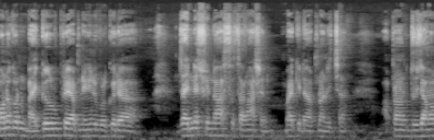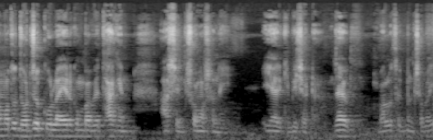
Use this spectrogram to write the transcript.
মনে করেন ভাগ্যের উপরে আপনি নির্ভর করে যাই না শুনে আসতে চান, আসেন, বাকিটা আপনার ইচ্ছা। আপনার যদি আমার মতো ধৈর্য কোলা এরকমভাবে থাকেন, আসেন, সমস্যা নেই। এই আর কি বিষয়টা। যাই হোক, ভালো থাকবেন সবাই,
